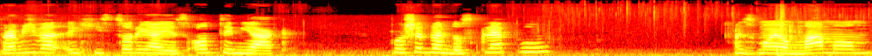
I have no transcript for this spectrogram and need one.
Prawdziwa historia jest o tym, jak poszedłem do sklepu z moją mamą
